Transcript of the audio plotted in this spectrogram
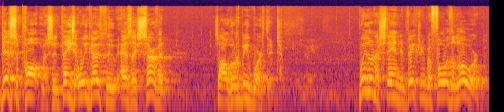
disappointments, and things that we go through as a servant, it's all going to be worth it. We're going to stand in victory before the Lord.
